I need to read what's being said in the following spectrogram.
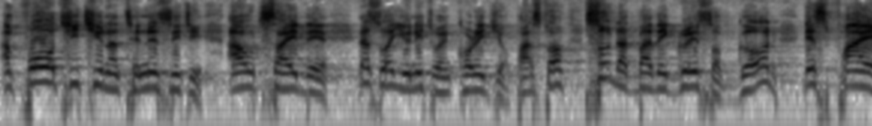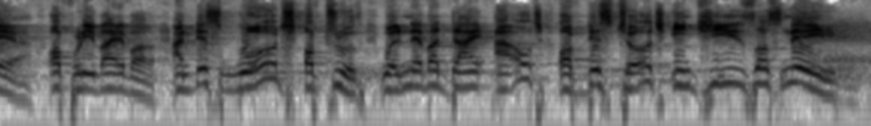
And fortitude and tenacity outside there. That's why you need to encourage your pastor so that by the grace of God, this fire of revival and this word of truth will never die out of this church in Jesus' name.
